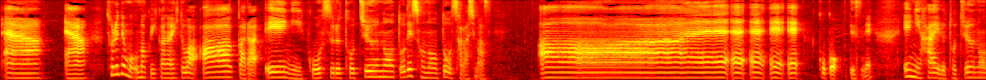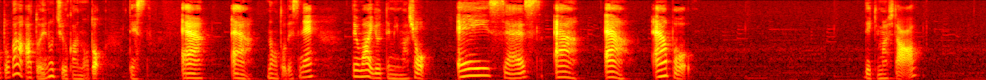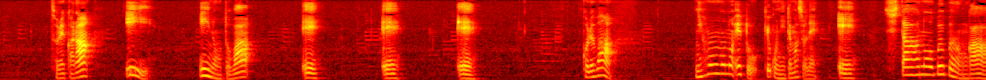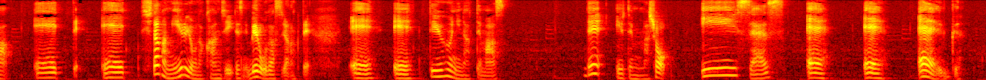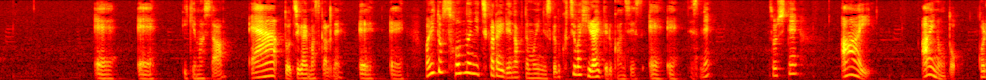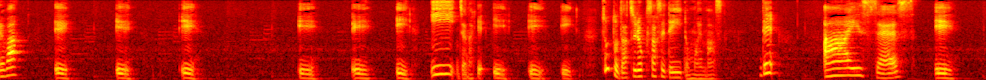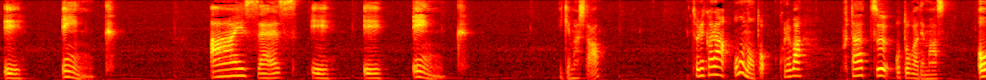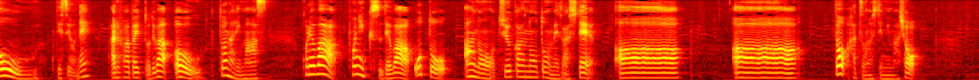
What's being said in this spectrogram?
ー、あー、あー。それでもうまくいかない人は、あーからえに移行する途中の音でその音を探します。あー、え、え、え、え、ここですね。えに入る途中の音が後への中間の音です。あ、あの音ですね。では言ってみましょう。A says, あ、あ、apple できました？それから E E の音はえええこれは日本語の絵と結構似てますよね。え下の部分がえってえー、舌が見えるような感じですね。ベロを出すじゃなくて。え、え、っていう風になってます。で言ってみましょう。E says e, e, egg. え、え、いけました？えーと違いますからね。え、え。割とそんなに力入れなくてもいいんですけど、口は開いてる感じです。え、えですね。そして、I。I の音。これは、え、え、え、え、え、え、いじゃなくて、え、え、え。ちょっと脱力させていいと思います。で、I says, え、え、ink. I says, え、え、ink いけました？それから O の音。これは2つ音が出ます。O ですよね。アルファベットでは O となります。これはフォニックスでは「お」と「あ」の中間の音を目指して「あー」「あー」と発音してみましょ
